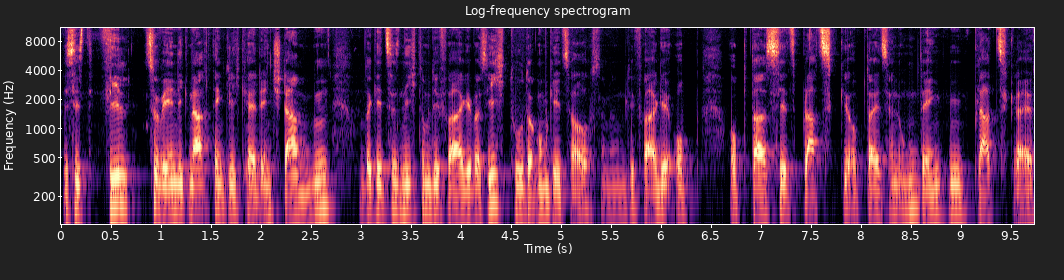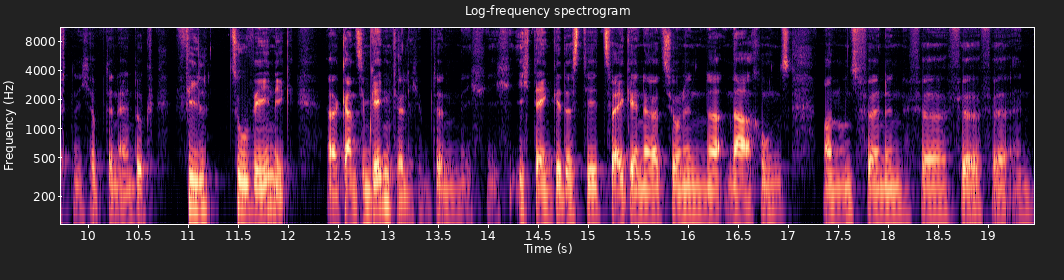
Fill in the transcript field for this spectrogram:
es ist viel zu wenig Nachdenklichkeit entstanden. Und da geht es jetzt nicht um die Frage, was ich tue, darum geht es auch, sondern um die Frage, ob, ob das jetzt Platz, ob da jetzt ein Umdenken Platz greift. Und ich habe den Eindruck, viel zu wenig. Äh, ganz im Gegenteil. Ich, ich, ich, denke, dass die zwei Generationen nach uns, man uns für, einen, für, für, für ein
